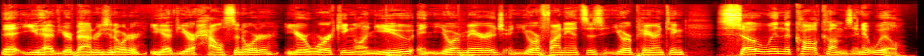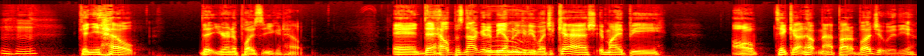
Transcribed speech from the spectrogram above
that you have your boundaries in order, you have your house in order, you're working on you and your marriage and your finances and your parenting. So when the call comes, and it will, Mm-hmm. can you help that you're in a place that you can help? And that help is not going to be, I'm going to give you a bunch of cash. It might be, I'll take out and help map out a budget with you.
